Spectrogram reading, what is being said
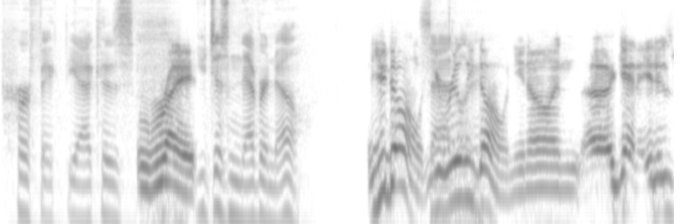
perfect. Yeah, because. Right. you just never know. You don't. You really don't. You know, and uh, again, it is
